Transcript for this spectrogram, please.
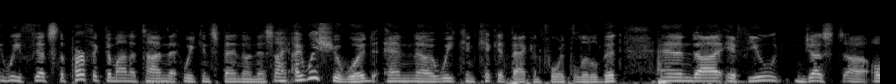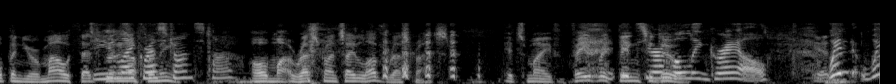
we that's the perfect amount of time that we can spend on this. I, I wish you would, and uh, we can kick it back and forth a little bit. And uh, if you just uh, open your mouth, that's Do you like restaurants, me. Tom? Oh, my restaurants! I love restaurants. It's my favorite thing it's to do. It's your holy grail. When when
